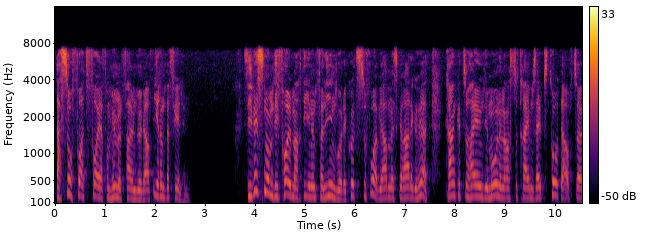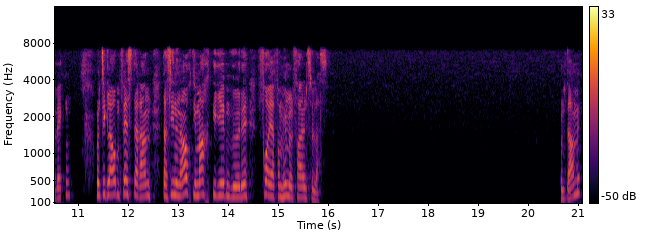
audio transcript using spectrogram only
dass sofort Feuer vom Himmel fallen würde auf ihren Befehl hin. Sie wissen um die Vollmacht, die ihnen verliehen wurde, kurz zuvor, wir haben es gerade gehört, Kranke zu heilen, Dämonen auszutreiben, selbst Tote aufzuerwecken. Und sie glauben fest daran, dass ihnen auch die Macht gegeben würde, Feuer vom Himmel fallen zu lassen. Und damit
